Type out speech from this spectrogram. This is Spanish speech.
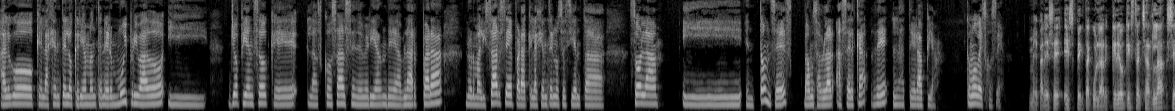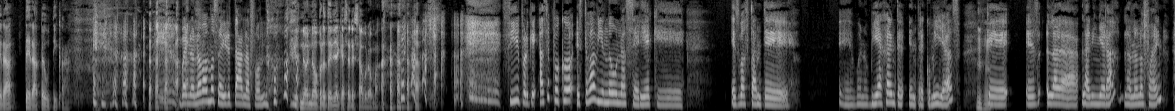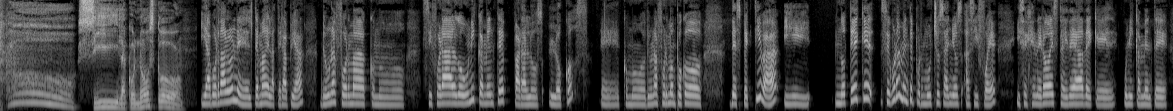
algo que la gente lo quería mantener muy privado y yo pienso que las cosas se deberían de hablar para normalizarse, para que la gente no se sienta sola. Y entonces vamos a hablar acerca de la terapia. ¿Cómo ves, José? Me parece espectacular. Creo que esta charla será terapéutica. bueno, no vamos a ir tan a fondo. no, no, pero tenía que hacer esa broma. sí, porque hace poco estaba viendo una serie que es bastante, eh, bueno, vieja entre, comillas, que es la, la, niñera, la Nana Fine. ¡Oh! Sí, la conozco. Y abordaron el tema de la terapia de una forma como si fuera algo únicamente para los locos, eh, como de una forma un poco despectiva y noté que seguramente por muchos años así fue y se generó esta idea de que únicamente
